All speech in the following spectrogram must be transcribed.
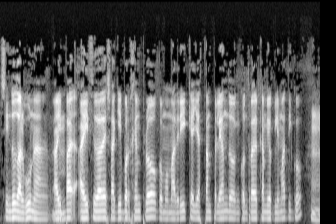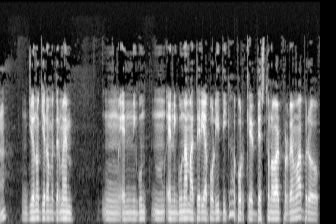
Sin duda alguna. hay, hay ciudades aquí, por ejemplo, como Madrid, que ya están peleando en contra del cambio climático. Yo no quiero meterme en, mm, en, ningún, mm, en ninguna materia política porque de esto no va el problema, pero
